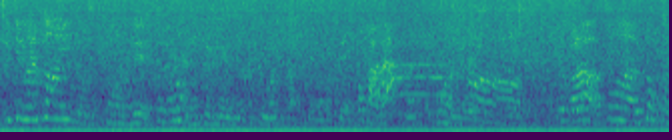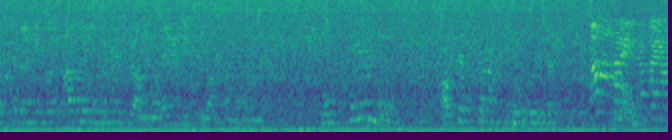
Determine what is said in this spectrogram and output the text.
1枚半以上した。のでそれの残りを持ってきましたって言われて小原。そうなんです。だからそうなるとこっちの2分あの2分の1はもう永遠にしまったもんねもうこれも開けっぱなしに置いて。あはいわかりました。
